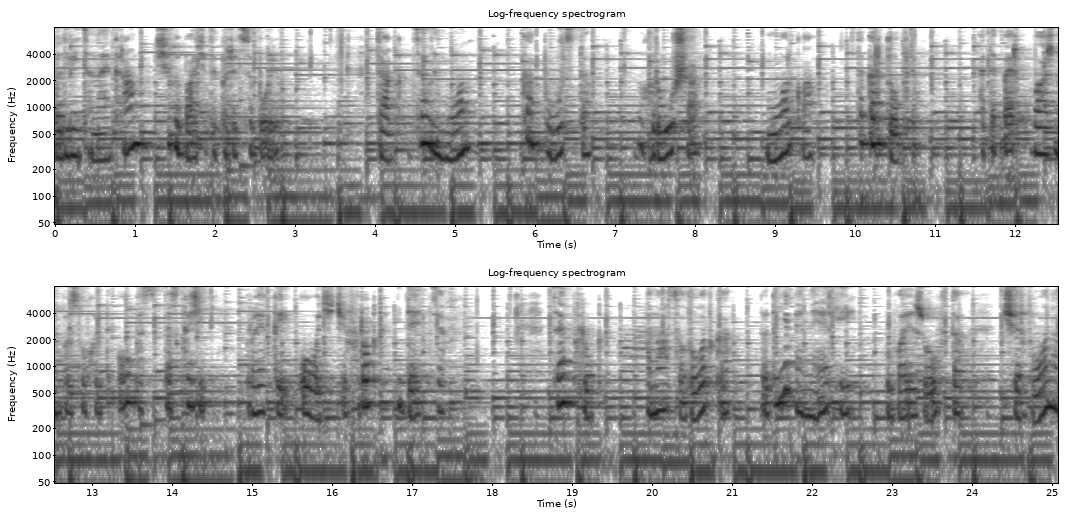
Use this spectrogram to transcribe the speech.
Подивіться на екран, що ви бачите перед собою. Так, це лимон, капуста, груша, морква та картопля. А тепер уважно послухайте опис та скажіть, про який овоч чи фрукт йдеться. Це фрукт. Вона солодка, додає енергії, буває жовта, червона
